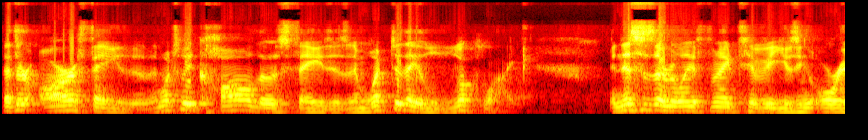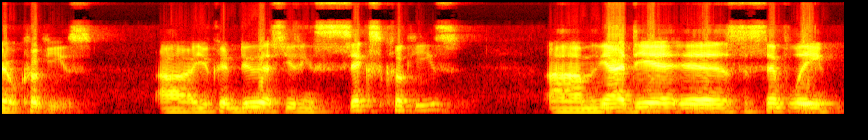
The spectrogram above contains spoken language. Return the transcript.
that there are phases, and what do we call those phases, and what do they look like? And this is a really fun activity using Oreo cookies. Uh, you can do this using six cookies um, the idea is to simply,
